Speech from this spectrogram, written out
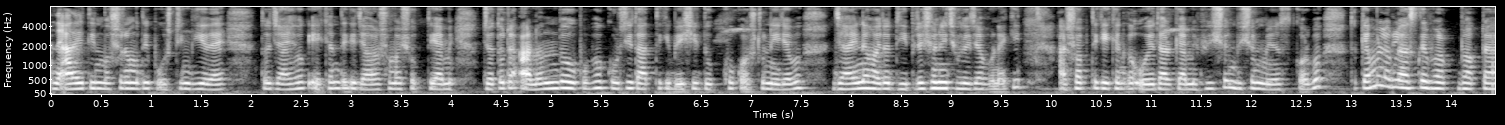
মানে আড়াই তিন বছরের মধ্যে পোস্টিং দিয়ে দেয়। তো যাই হোক, এখান থেকে যাওয়ার সময় সত্যি আমি যতটা আনন্দ উপভোগ করছি তার থেকে বেশি দুঃখ, কষ্ট নিয়ে যাব। যাই না হয়তো ডিপ্রেশনেই চলে যাব নাকি। আর সব থেকে এখানকার ওয়েদারকে আমি ভীষণ ভীষণ মিস করব। তো কেমন লাগল আজকের ভ্লগটা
